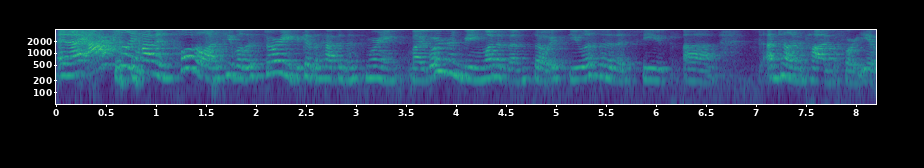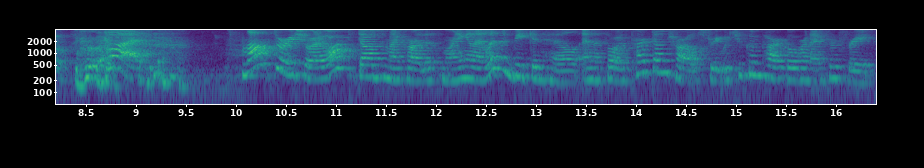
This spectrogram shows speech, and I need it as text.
And I actually haven't told a lot of people this story because it happened this morning, my boyfriend being one of them. So if you listen to this, Steve, uh, I'm telling the pod before you. But. Long story short, I walked down to my car this morning, and I live in Beacon Hill, and so I was parked on Charles Street, which you can park overnight for free.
